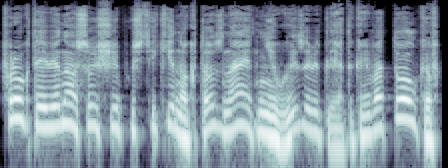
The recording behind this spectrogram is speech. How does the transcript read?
Фрукты и вино — сущие пустяки, но кто знает, не вызовет ли это кривотолков,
